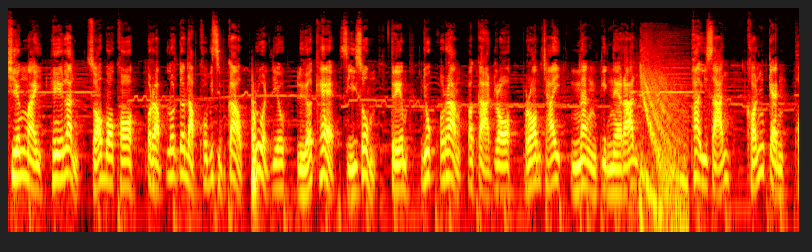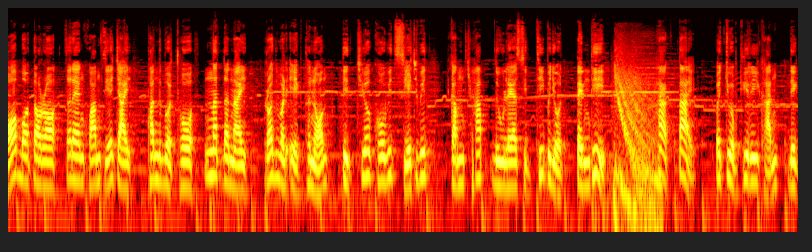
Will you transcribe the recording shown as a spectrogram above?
เชียงใหม่เฮลั่น สบค ปรับลดระดับโควิด -19 รวดเดียวเหลือแค่สีส้ม เตรียมยกร่างประกาศรอ พร้อมใช้นั่งกินในร้าน ภาคอีสานขอนแก่นพอบตรแสดงความเสียใจพันตำรวจโทนัดนัย ร้อยตำรวจเอกถนอมติดเชื้อโควิดเสียชีวิต กำชับดูแลสิทธิประโยชน์เต็มที่ ภาคใต้ ประจวบคีรีขันธ์เด็ก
